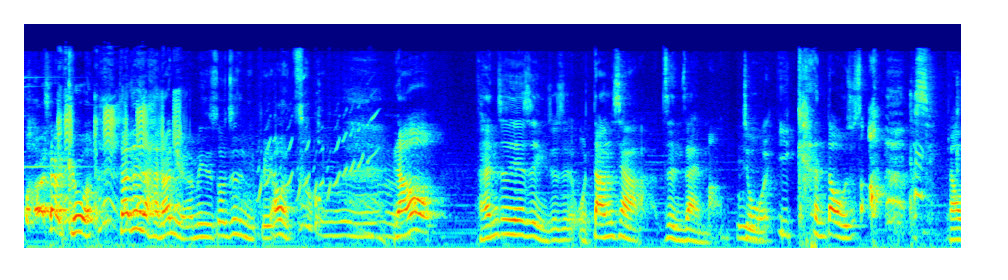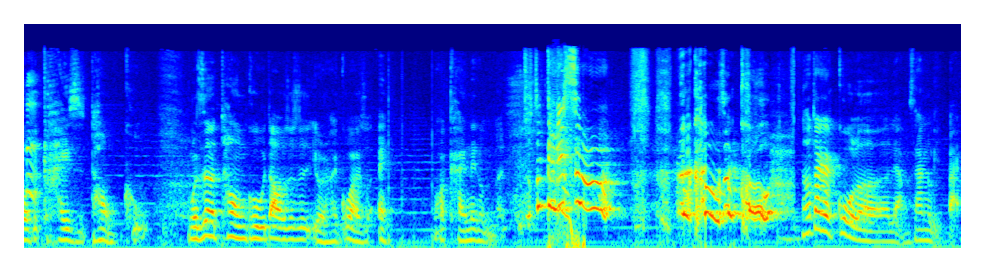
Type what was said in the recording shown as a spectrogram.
我好想哭啊。”她就是喊她女儿的名字，说：“就是你不要走。”然后。反正这件事情就是我当下正在忙，就我一看到我就说啊不行，然后我就开始痛哭，我真的痛哭到就是有人还过来说，哎，我要开那个门，我就说等一下。然后大概过了两三个礼拜，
